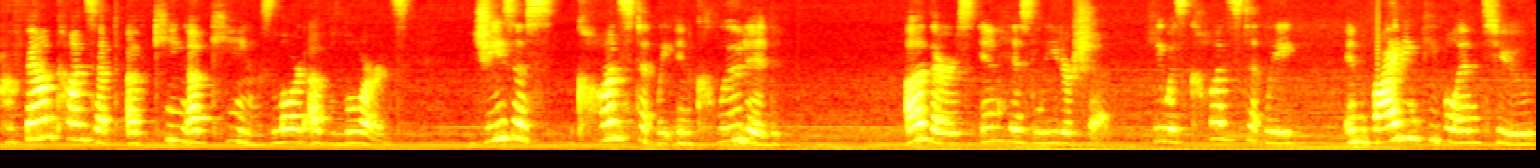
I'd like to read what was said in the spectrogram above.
profound concept of King of Kings, Lord of Lords. Jesus constantly included others in his leadership. He was constantly inviting people into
